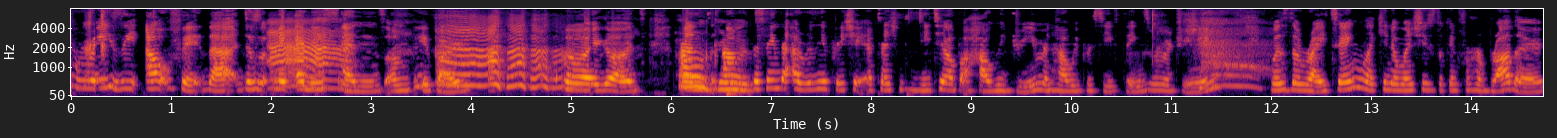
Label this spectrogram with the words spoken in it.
crazy outfit that doesn't make any Ah. sense on paper. Oh my god. Oh, And um, the thing that I really appreciate attention to detail about how we dream and how we perceive things when we're dreaming was the writing. Like, you know, when she's looking for her brother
